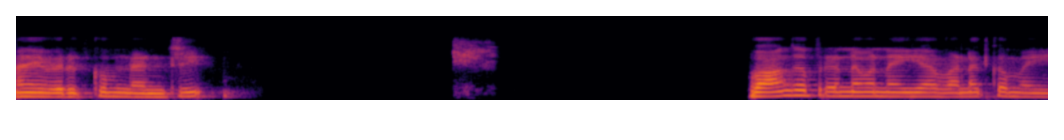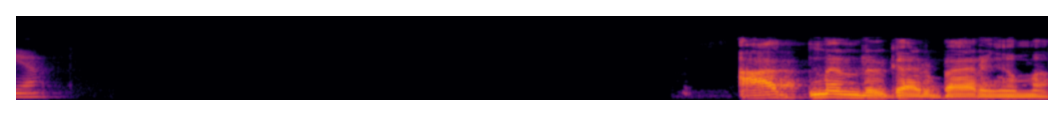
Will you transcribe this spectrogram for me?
அனைவருக்கும் நன்றி. வாங்க பிரணவன் ஐயா. வணக்கம் ஐயா. ஆத்மன் இருக்காரு பாருங்கம்மா.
